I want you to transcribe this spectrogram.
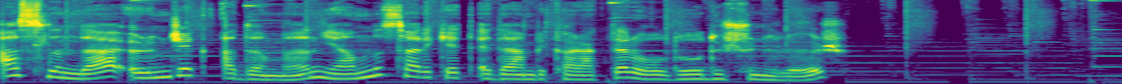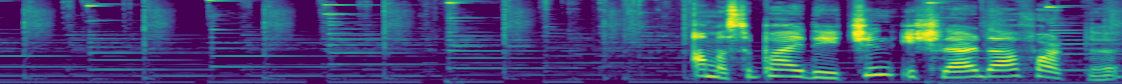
Aslında örümcek adamın yalnız hareket eden bir karakter olduğu düşünülür. Ama Spidey için işler daha farklı.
